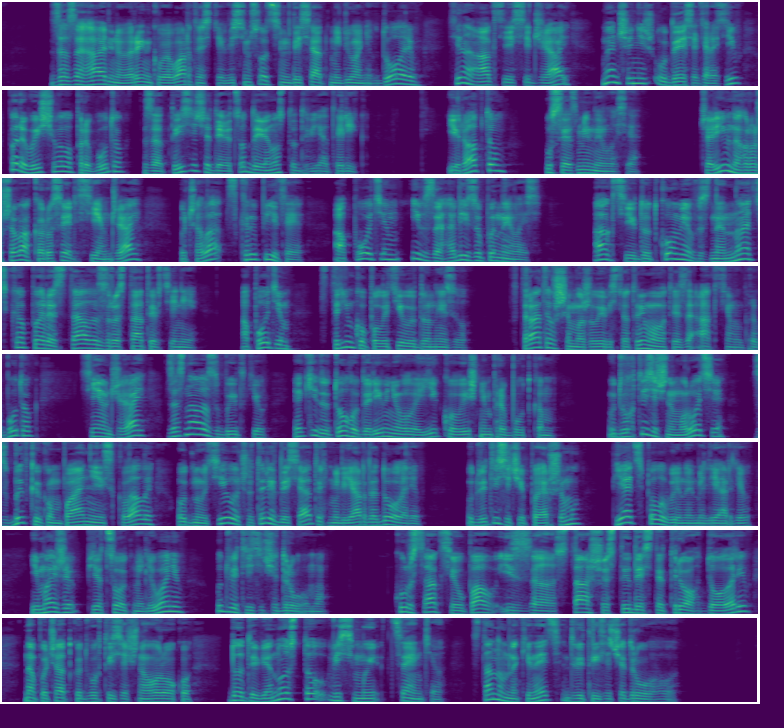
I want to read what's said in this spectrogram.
За загальною ринковою вартістю 870 мільйонів доларів ціна акції CGI менше ніж у 10 разів перевищувала прибуток за 1999 рік. І раптом усе змінилося. Чарівна грошова карусель CMGI почала скрипіти, а потім і взагалі зупинилась. Акції доткомів зненацька перестали зростати в ціні, а потім стрімко полетіли донизу. Втративши можливість отримувати за акціями прибуток, CMGI зазнала збитків, які до того дорівнювали її колишнім прибуткам. У 2000 році збитки компанії склали 1,4 мільярда доларів, у 2001 – 5,5 мільярдів і майже 500 мільйонів у 2002. Курс акції упав із 163 доларів на початку 2000 року до 98 центів станом на кінець 2002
